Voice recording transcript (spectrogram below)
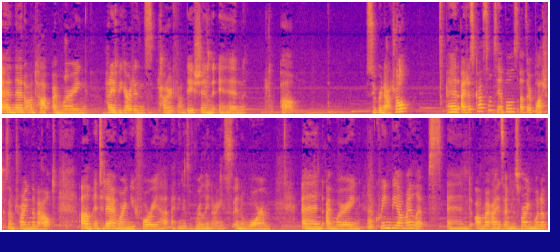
And then on top, I'm wearing Honeybee Gardens powdered foundation in um, Supernatural. And I just got some samples of their blush because I'm trying them out. Um, and today I'm wearing Euphoria. I think it's really nice and warm. And I'm wearing Queen Bee on my lips and on my eyes I'm just wearing one of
